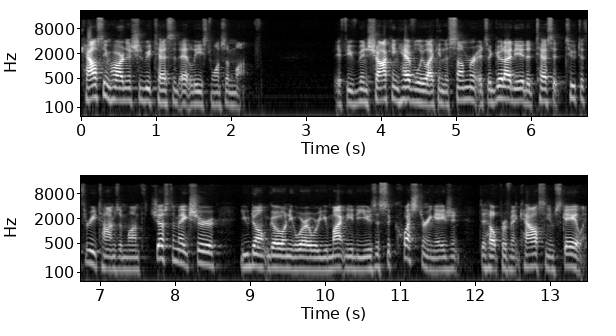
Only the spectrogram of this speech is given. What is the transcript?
Calcium hardness should be tested at least once a month. If you've been shocking heavily like in the summer, it's a good idea to test it two to three times a month just to make sure you don't go anywhere where you might need to use a sequestering agent to help prevent calcium scaling.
